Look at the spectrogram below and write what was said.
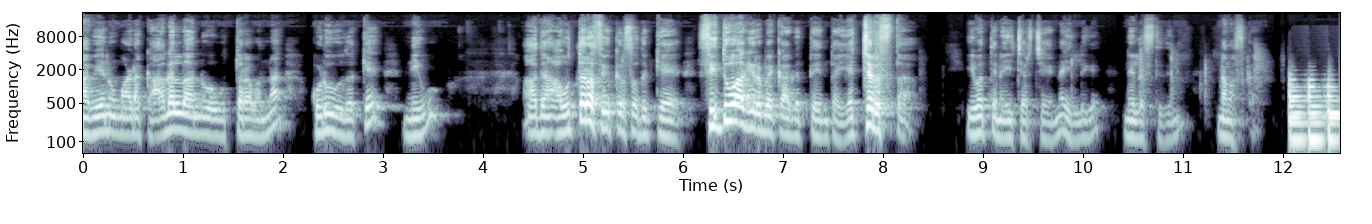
ನಾವೇನು ಮಾಡೋಕ್ಕಾಗಲ್ಲ ಅನ್ನುವ ಉತ್ತರವನ್ನು ಕೊಡುವುದಕ್ಕೆ ನೀವು ಅದ, ಆ ಉತ್ತರ ಸ್ವೀಕರಿಸೋದಕ್ಕೆ ಸಿದ್ಧವಾಗಿರಬೇಕಾಗತ್ತೆ ಅಂತ ಎಚ್ಚರಿಸ್ತಾ ಇವತ್ತಿನ ಈ ಚರ್ಚೆಯನ್ನು ಇಲ್ಲಿಗೆ ನಿಲ್ಲಿಸ್ತಿದ್ದೀನಿ. ನಮಸ್ಕಾರ. Thank you.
